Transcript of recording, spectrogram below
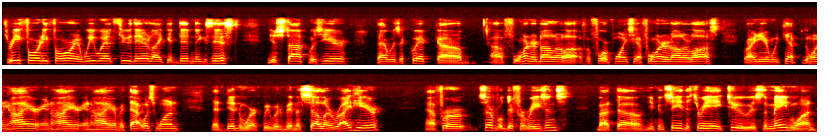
344, and we went through there like it didn't exist. Your stop was here. That was a quick uh, uh, $400 loss, four points, yeah, $400 loss right here. We kept going higher and higher and higher, but that was one that didn't work. We would have been a seller right here uh, for several different reasons. But uh, you can see the 382 is the main one,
